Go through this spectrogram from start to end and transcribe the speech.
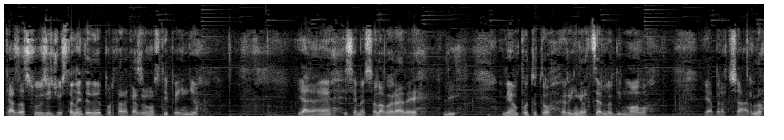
casa Susi giustamente deve portare a casa uno stipendio. E, eh, si è messo a lavorare lì. Abbiamo potuto ringraziarlo di nuovo e abbracciarlo.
